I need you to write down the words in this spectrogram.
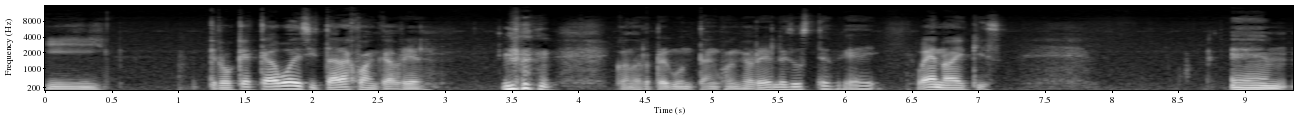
Y creo que acabo de citar a Juan Gabriel. Cuando le preguntan, Juan Gabriel, ¿es usted gay? Bueno, X. em,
